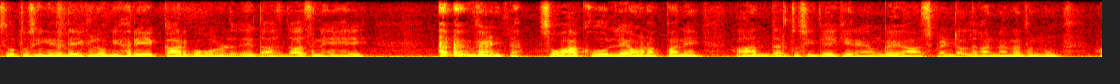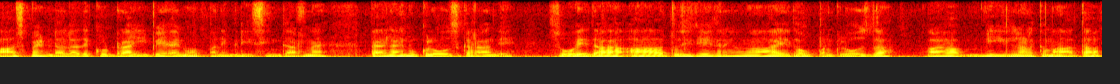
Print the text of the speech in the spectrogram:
ਸੋ ਤੁਸੀਂ ਇਹ ਦੇਖ ਲਓ ਵੀ ਹਰੇਕ ਕਾਰਗੋ ਹੋਲਡ ਦੇ 10 10 ਨੇ ਇਹ। ਵੈਂਟ। ਸੋ ਆ ਖੋਲ ਲਿਆ, ਹੁਣ ਆਪਾਂ ਨੇ ਆ ਅੰਦਰ ਤੁਸੀਂ ਦੇਖ ਹੀ ਰਹੇ ਹੋਗੇ ਆ ਸਪੈਂਡਲ ਦਿਖਾਣਾ ਮੈਂ ਤੁਹਾਨੂੰ। ਆ ਸਪੈਂਡਲ ਆ, ਦੇਖੋ ਡਰਾਈ ਪਿਆ, ਇਹਨੂੰ ਆਪਾਂ ਨੇ ਗਰੀਸਿੰਗ ਕਰਨਾ ਪਹਿਲਾਂ ਇਹਨੂੰ ক্লোਜ਼ ਕਰਾਂਗੇ। ਸੋ ਇਹਦਾ ਆ ਤੁਸੀਂ ਦੇਖ ਰਹੇ ਹੋ ਆ ਇਹਦਾ ਓਪਨ ক্লোਜ਼ ਦਾ ਆ ਵੀਲ ਨਾਲ ਘਮਾਤਾ।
